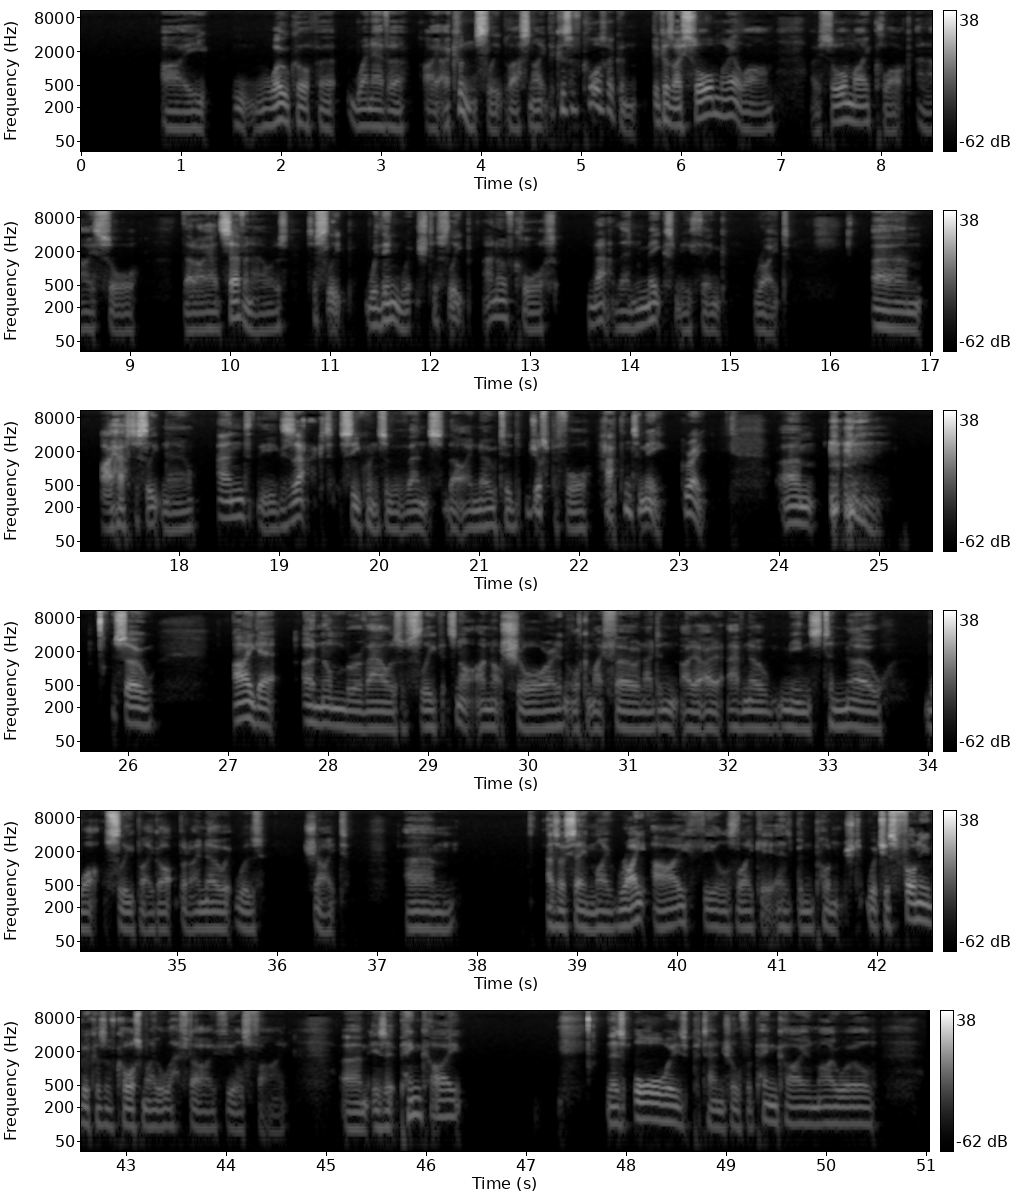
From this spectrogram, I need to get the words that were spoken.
I woke up at whenever I, I couldn't sleep last night because of course I couldn't because I saw my alarm, I saw my clock, and I saw that I had seven hours to sleep, within which to sleep. And of course, that then makes me think, right, um, I have to sleep now. And the exact sequence of events that I noted just before happened to me. Great. Um, so I get a number of hours of sleep. It's not, I'm not sure. I didn't look at my phone. I didn't, I, I have no means to know what sleep I got, but I know it was shite. Um, as I say, my right eye feels like it has been punched, which is funny because, of course, my left eye feels fine. Um, is it pink eye? There's always potential for pink eye in my world.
